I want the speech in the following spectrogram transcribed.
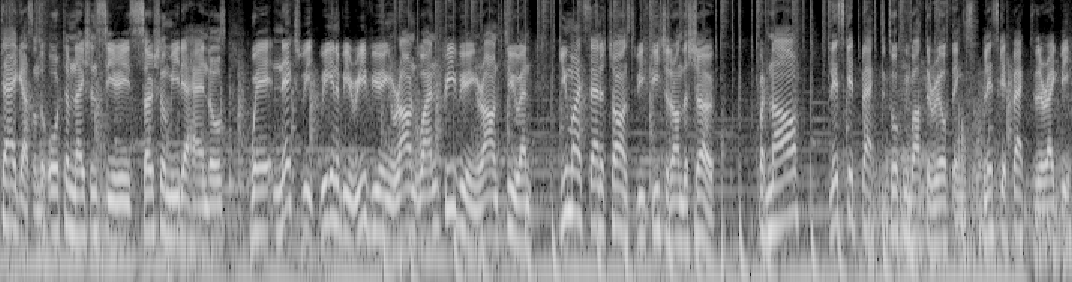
tag us on the Autumn Nation Series social media handles, where next week we're going to be reviewing round one, previewing round two, and you might stand a chance to be featured on the show. But now, let's get back to talking about the real things. Let's get back to the rugby.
